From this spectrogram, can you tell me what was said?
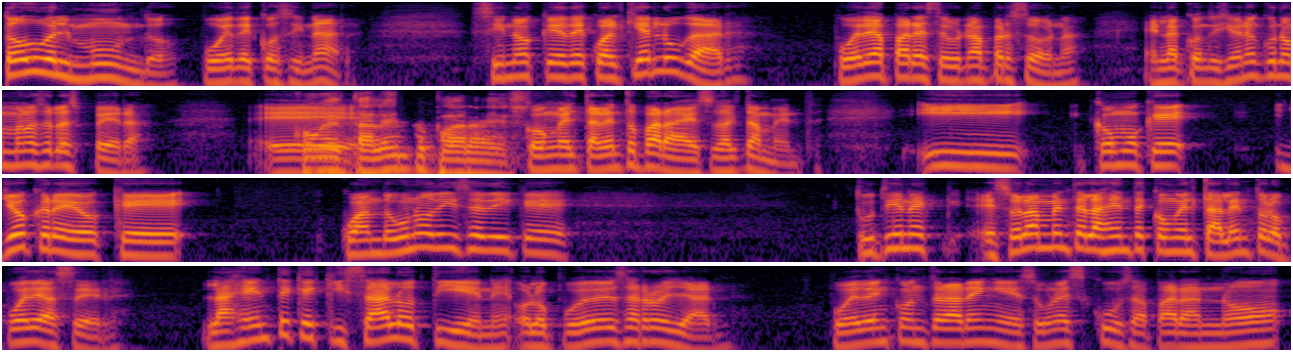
todo el mundo puede cocinar, sino que de cualquier lugar puede aparecer una persona en las condiciones que uno menos se lo espera. con el eh, talento para eso. Con el talento para eso, exactamente. Y como que yo creo que cuando uno dice de que tú tienes, eh, solamente la gente con el talento lo puede hacer. La gente que quizá lo tiene o lo puede desarrollar, puede encontrar en eso una excusa para no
